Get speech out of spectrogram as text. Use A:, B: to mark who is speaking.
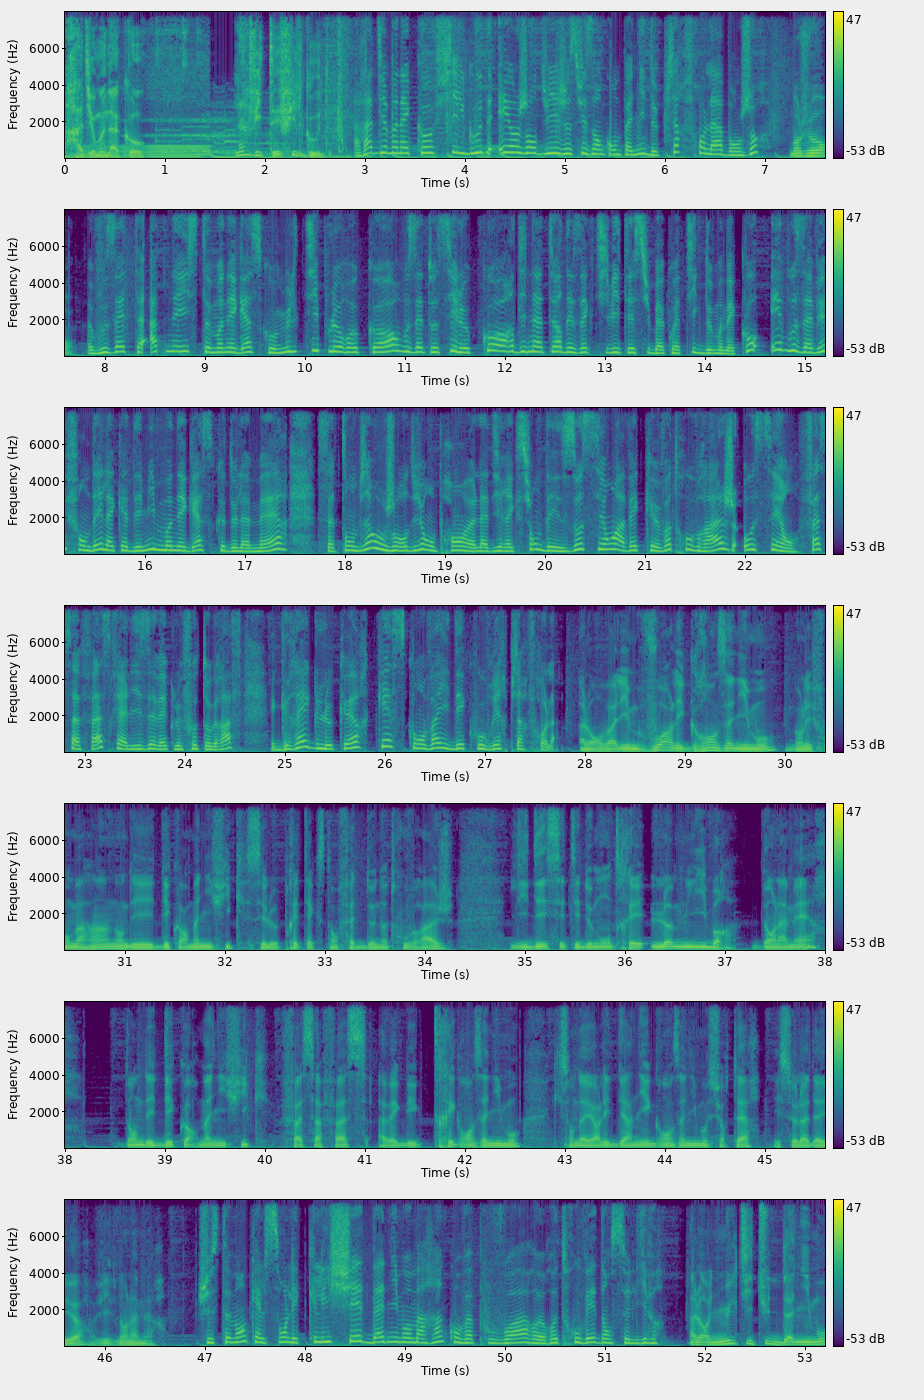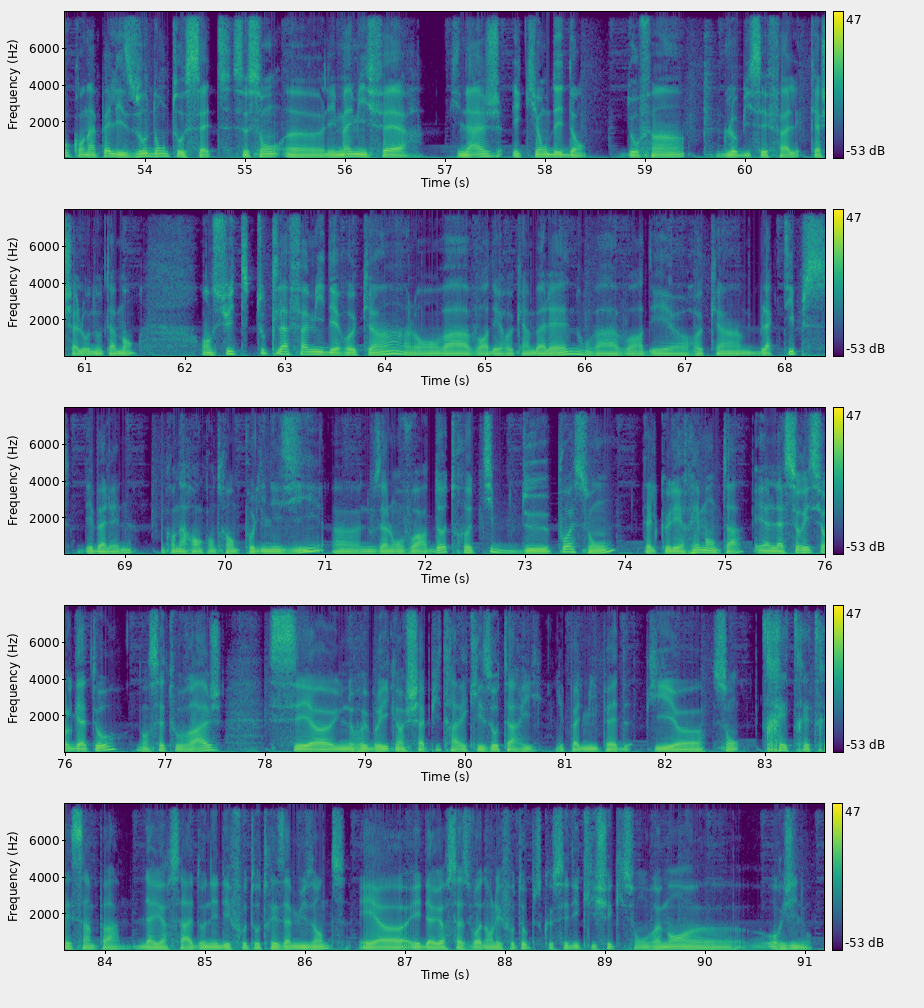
A: Radio Monaco, l'invité Feel Good.
B: Radio Monaco, Feel Good. Et aujourd'hui, je suis en compagnie de Pierre Frola. Bonjour.
C: Bonjour.
B: Vous êtes apnéiste monégasque aux multiples records. Vous êtes aussi le coordinateur des activités subaquatiques de Monaco et vous avez fondé l'Académie monégasque de la mer. Ça tombe bien, aujourd'hui, on prend la direction des océans avec votre ouvrage Océan face à face, réalisé avec le photographe Greg Lecoeur. Qu'est-ce qu'on va y découvrir, Pierre Frola?
C: Alors, on va aller voir les grands animaux dans les fonds marins, dans des décors magnifiques. C'est le prétexte, en fait, de notre ouvrage. L'idée, c'était de montrer l'homme libre dans la mer, dans des décors magnifiques, face à face avec des très grands animaux, qui sont d'ailleurs les derniers grands animaux sur Terre, et ceux-là d'ailleurs vivent dans la mer.
B: Justement, quels sont les clichés d'animaux marins qu'on va pouvoir euh, retrouver dans ce livre?
C: Alors, une multitude d'animaux qu'on appelle les odontocètes, ce sont euh, les mammifères qui nagent et qui ont des dents. Dauphins, globicéphales, cachalots notamment. Ensuite, toute la famille des requins. Alors, on va avoir des requins baleines, on va avoir des euh, requins black tips, des baleines qu'on a rencontrés en Polynésie. Euh, nous allons voir d'autres types de poissons, tels que les rémentas. Et la cerise sur le gâteau, dans cet ouvrage, c'est euh, une rubrique, un chapitre avec les otaries, les palmipèdes, qui sont très très très sympas. D'ailleurs, ça a donné des photos très amusantes. Et, d'ailleurs, ça se voit dans les photos, parce que c'est des clichés qui sont vraiment originaux.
